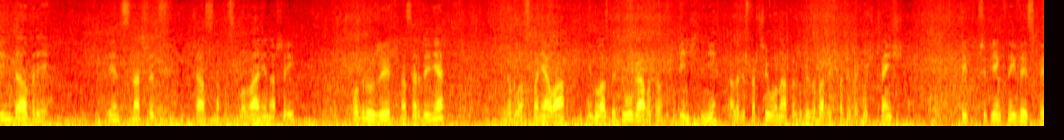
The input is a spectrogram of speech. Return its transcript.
Dzień dobry. Więc nadszedł czas na podsumowanie naszej podróży na Sardynię, która była wspaniała. Nie była zbyt długa, bo to tylko 5 dni, ale wystarczyło na to, żeby zobaczyć chociaż jakąś część tej przepięknej wyspy.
